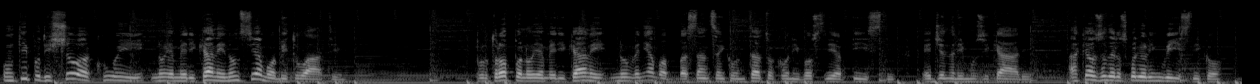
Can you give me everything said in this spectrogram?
Un tipo di show a cui noi americani non siamo abituati. Purtroppo noi americani non veniamo abbastanza in contatto con i vostri artisti e generi musicali a causa dello scoglio linguistico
